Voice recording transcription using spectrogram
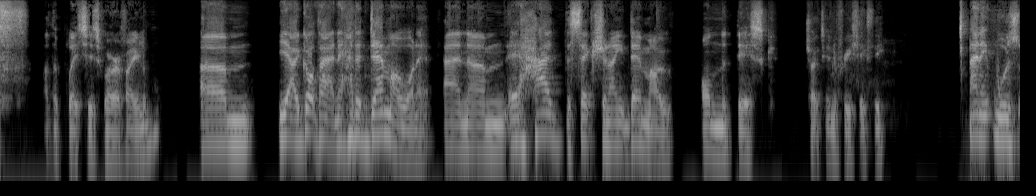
Other places were available. Um, yeah, I got that, and it had a demo on it, and um, it had the Section Eight demo on the disc. Chucked in a 360, and it was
